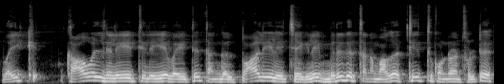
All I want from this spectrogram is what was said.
வைக்க காவல் நிலையத்திலேயே வைத்து தங்கள் பாலியல் இச்சைகளை மிருகத்தனமாக தீர்த்து கொண்டான்னு சொல்லிட்டு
